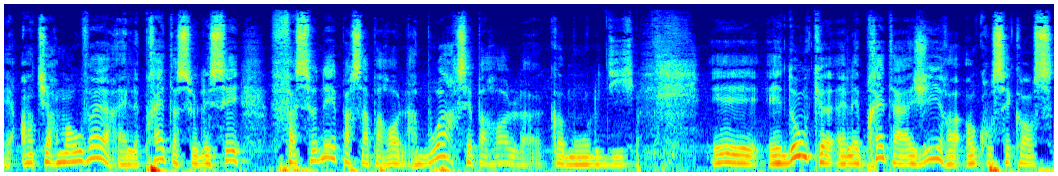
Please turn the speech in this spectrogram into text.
est entièrement ouvert. Elle est prête à se laisser façonner par sa parole, à boire ses paroles, comme on le dit. Et, donc, elle est prête à agir en conséquence.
